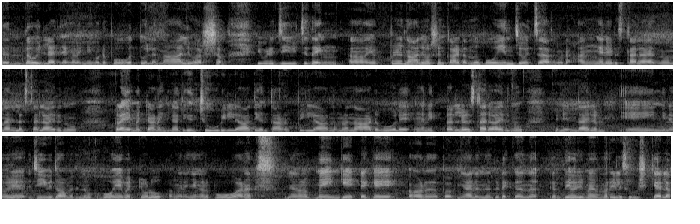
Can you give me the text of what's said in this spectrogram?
ബന്ധവുമില്ല. ഇനി ഇങ്ങോട്ട് പോകത്തുമില്ല നാല് വർഷം ഇവിടെ ജീവിച്ചത് എപ്പോഴും നാല് വർഷം കടന്നു പോയി എന്ന് ചോദിച്ചാൽ അറിഞ്ഞൂടാ. അങ്ങനെ ഒരു സ്ഥലമായിരുന്നു. നല്ല സ്ഥലമായിരുന്നു. ക്ലൈമറ്റ് ആണെങ്കിൽ അധികം ചൂടില്ല അധികം തണുപ്പില്ല നമ്മുടെ നാട് പോലെ. അങ്ങനെ നല്ലൊരു സ്ഥലമായിരുന്നു. പിന്നെ എന്തായാലും ഇങ്ങനെ ഒരു ജീവിതമാകുമ്പോഴത്തേക്കും നമുക്ക് പോയേ പറ്റുള്ളൂ. അങ്ങനെ ഞങ്ങൾ പോവുകയാണ്. അപ്പം ഞങ്ങൾ മെയിൻ ഗേറ്റൊക്കെ ആണ്. അപ്പം ഞാനൊന്ന് ഇടയ്ക്ക് ഒന്ന് വെറുതെ ഒരു മെമ്മറിയിൽ സൂക്ഷിക്കാമല്ലോ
